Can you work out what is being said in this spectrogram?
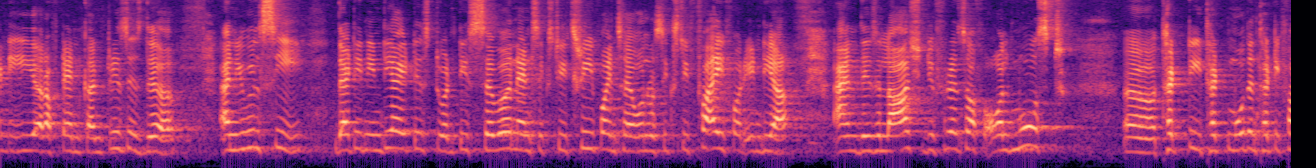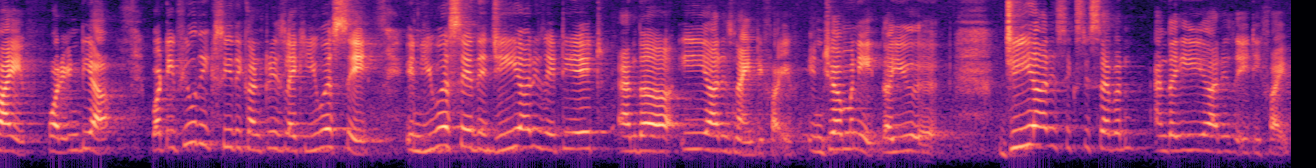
and EER of 10 countries is there and you will see that in India it is 27 and 63.7 or 65 for India and there is a large difference of almost uh, 30, 30, more than 35 for India. But if you see the countries like USA, in USA the GER is 88 and the EER is 95. In Germany the U, GER is 67 and the EER is 85.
